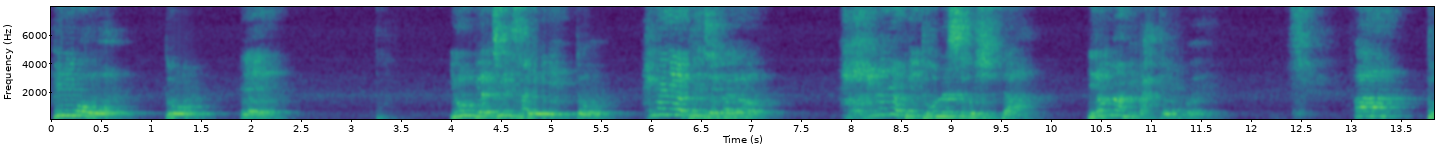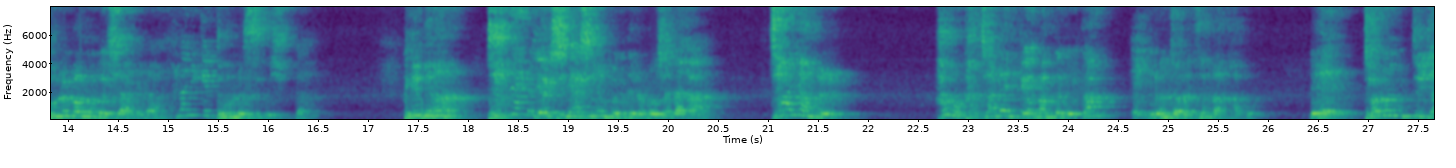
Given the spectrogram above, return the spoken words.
그리고 또 예, 요 며칠 사이에 또 하나님 앞에 제가요 아, 하나님 앞에 돈을 쓰고 싶다 이런 마음이 막 드는 거예요. 아 돈을 버는 것이 아니라 하나님께 돈을 쓰고 싶다. 그러면 찬양을 열심히 하시는 분들을 모셔다가 찬양을 하고 같이 하나님께 영광 돌릴까? 예, 이런저런 생각하고 네, 저는 또 이제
